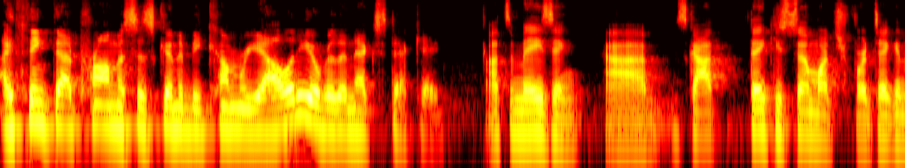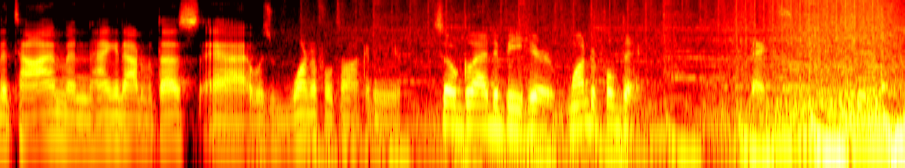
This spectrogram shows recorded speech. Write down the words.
I think that promise is going to become reality over the next decade. That's amazing. Uh, Scott, thank you so much for taking the time and hanging out with us. Uh, it was wonderful talking to you. So glad to be here. Wonderful day. Thanks.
